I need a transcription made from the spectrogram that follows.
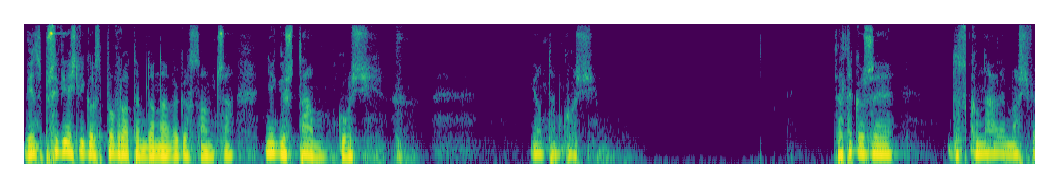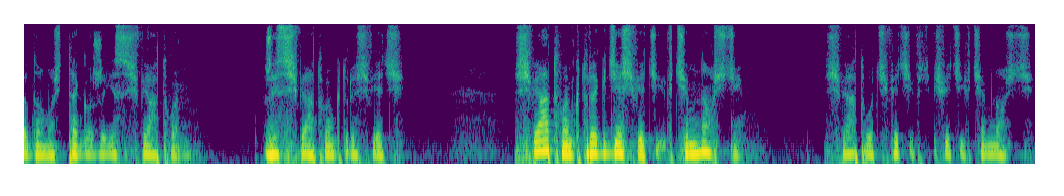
Więc przywieźli go z powrotem do Nowego Sącza. Niech już tam głosi. I on tam głosi. Dlatego, że doskonale ma świadomość tego, że jest światłem. Że jest światłem, które świeci. Światłem, które gdzie świeci? W ciemności. Światło świeci, świeci w ciemności.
